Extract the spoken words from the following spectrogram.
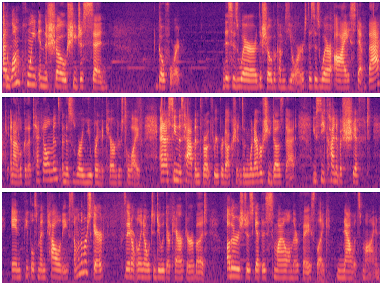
at one point in the show, she just said, "Go for it." This is where the show becomes yours. This is where I step back and I look at the tech elements, and this is where you bring the characters to life. And I've seen this happen throughout three productions, and whenever she does that, you see kind of a shift in people's mentality. Some of them are scared because they don't really know what to do with their character, but others just get this smile on their face like, now it's mine.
